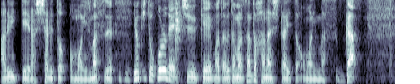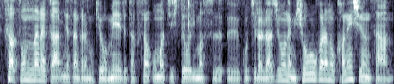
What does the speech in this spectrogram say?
歩いていらっしゃると思います。良きところで中継また歌丸さんと話したいと思いますが。さあそんな中皆さんからも今日メールたくさんお待ちしております。こちらラジオネームヒョウ柄の金俊さん。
